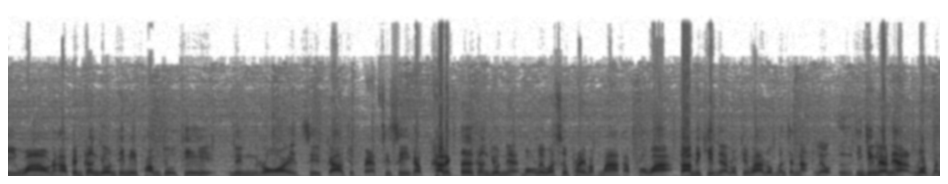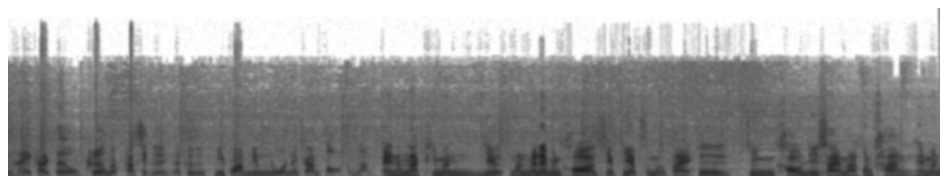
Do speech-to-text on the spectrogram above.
4วาล์วนะครับเป็นเครื่องยนต์ที่มีความจุที่ 149.8ซีซีครับคาแรคเตอร์เครื่องยนต์เนี่ยบอกเลยว่าเซอร์ไพรส์มากๆครับเพราะว่าตามที่คิดเนี่ยเราคิดว่ารถมันจะหนักแล้วอืดจริงๆแล้วเนี่ยรถมันให้คาแรคเตอร์ของเครื่องแบบคลาสสิกเลย ก็คือมีความนิ่มนวลในการต่อกำลัง ไอ้น้ำหนักที่มันเยอะมันไม่ได้เป็นข้อเสียเปรียบเสมอไปอืมจริงเขาดีไซน์มาค่อนข้างให้มัน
